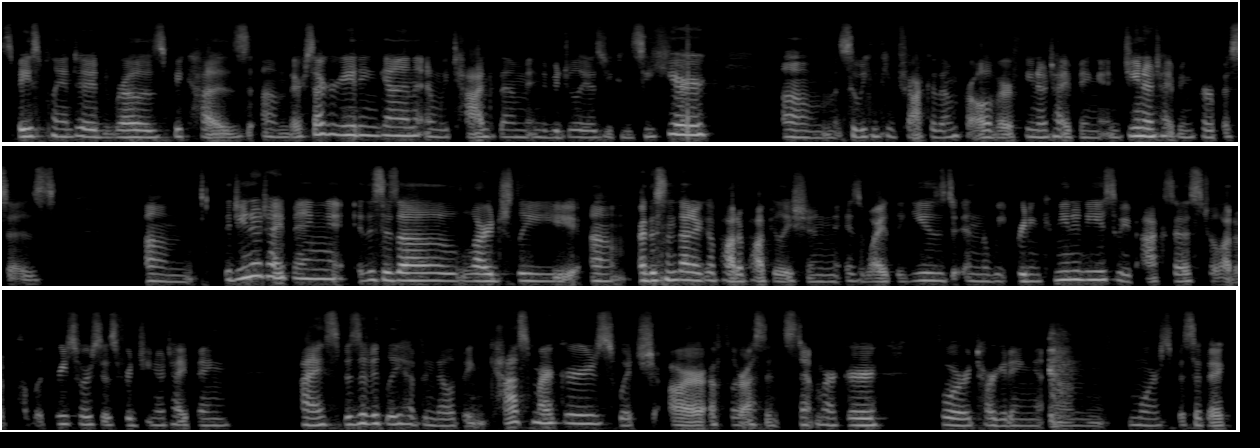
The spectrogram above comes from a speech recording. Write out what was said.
space planted rows because um, they're segregating again, and we tag them individually as you can see here, um, so we can keep track of them for all of our phenotyping and genotyping purposes. Um, the genotyping, this is a largely, um, or the synthetic Opata population is widely used in the wheat breeding community, so we have access to a lot of public resources for genotyping. I specifically have been developing KASP markers, which are a fluorescent stent marker for targeting um, more specific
